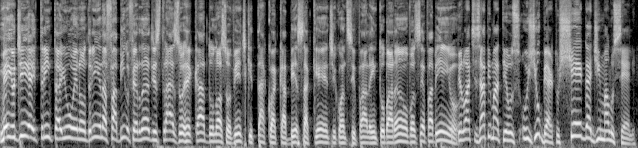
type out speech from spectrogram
Meio-dia e 31 em Londrina, Fabinho Fernandes traz o recado do nosso ouvinte que tá com a cabeça quente quando se fala em Tubarão. Você, Fabinho. Pelo WhatsApp, Matheus, o Gilberto chega de Malucelli.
